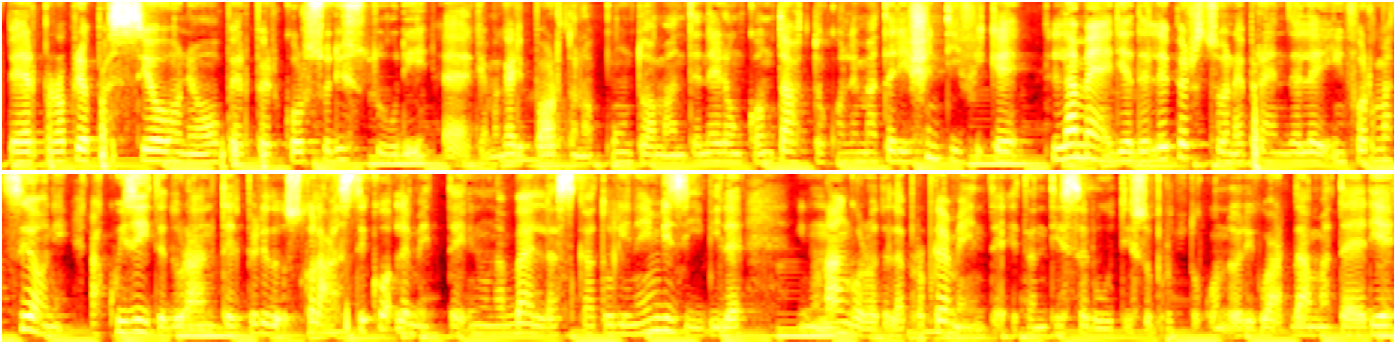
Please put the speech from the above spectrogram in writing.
per propria passione o per percorso di studi eh, che magari portano appunto a mantenere un contatto con le materie scientifiche, la media delle persone prende le informazioni acquisite durante il periodo scolastico, le mette in una bella scatolina invisibile in un angolo della propria mente e tanti saluti, soprattutto quando riguarda materie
